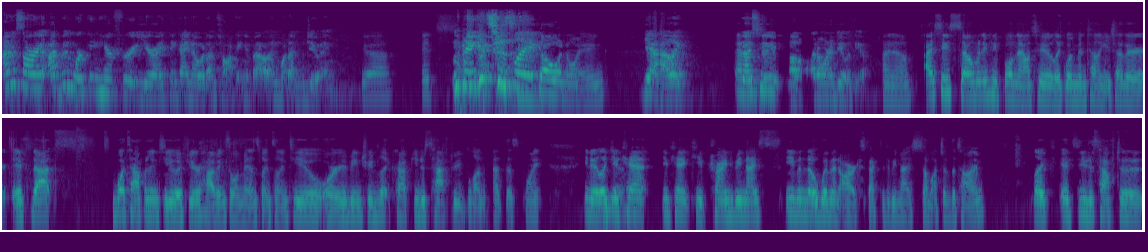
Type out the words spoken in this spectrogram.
I'm sorry, I've been working here for a year. I think I know what I'm talking about and what I'm doing. yeah. It's Like it's just like so annoying. yeah, like And I see. I don't want to deal with you. I know. I see so many people now too, like women telling each other if that's what's happening to you, if you're having someone mansplain something to you or you're being treated like crap, you just have to be blunt at this point. you know like you can't you can't keep trying to be nice even though women are expected to be nice so much of the time like it's you just have to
